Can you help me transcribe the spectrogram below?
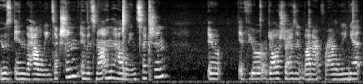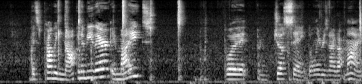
it was in the Halloween section. If it's not in the Halloween section, it, if your dollar store hasn't gone out for Halloween yet, it's probably not going to be there. It might, but I'm just saying, the only reason I got mine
